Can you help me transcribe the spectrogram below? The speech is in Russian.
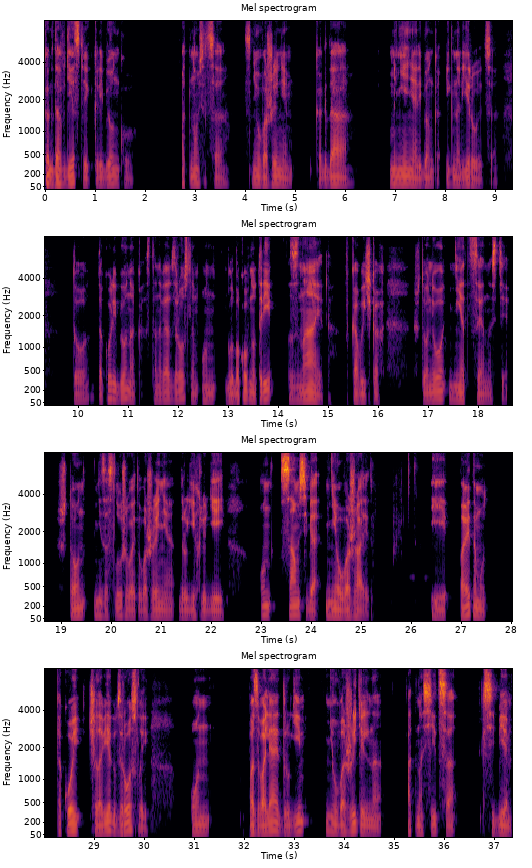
Когда в детстве к ребенку относятся с неуважением, когда мнение ребенка игнорируется, то такой ребенок, становясь взрослым, он глубоко внутри знает, в кавычках, что у него нет ценности, что он не заслуживает уважения других людей, он сам себя не уважает. И поэтому такой человек взрослый, он позволяет другим неуважительно относиться к себе.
